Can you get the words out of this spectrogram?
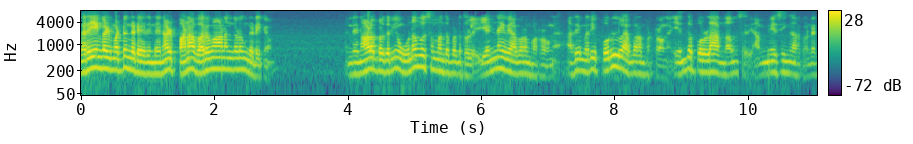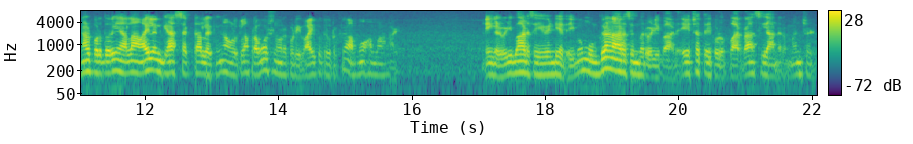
விரயங்கள் மட்டும் கிடையாது. இந்த நாள் பண வருமானங்களும் கிடைக்கும். இந்த நாளை பொறுத்த வரைக்கும் உணவு சம்மந்தப்பட்ட தொழில் எண்ணெய் வியாபாரம் பண்ணுறவங்க அதே மாதிரி பொருள் வியாபாரம் பண்ணுறவங்க எந்த பொருளாக இருந்தாலும் சரி அமேசிங்காக இருக்கும். இந்த நாள் பொறுத்த வரைக்கும் எல்லாம் ஆயில் அண்ட் கேஸ் செக்டாரில் இருக்கீங்க. அவங்களுக்குலாம் ப்ரமோஷன் வரக்கூடிய வாய்ப்புகள் இருக்குது அமோகமான நாள். நீங்கள் வழிபாடு செய்ய வேண்டிய தெய்வம் உக்ர நாரசிம்மர் வழிபாடு. ஏற்றத்தை கொடுப்பார். ராசியானர் மஞ்சள்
